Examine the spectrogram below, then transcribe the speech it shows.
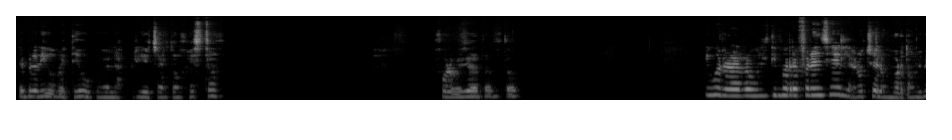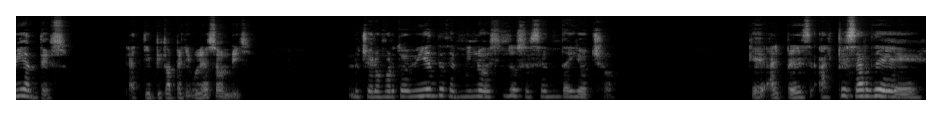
Siempre digo, me tengo que ver las películas de Charlton Heston. Por no tanto. Y bueno, la última referencia es La Noche de los Muertos Vivientes. La típica película de zombies. La Noche de los Muertos Vivientes de 1968. Que al, pesar de.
